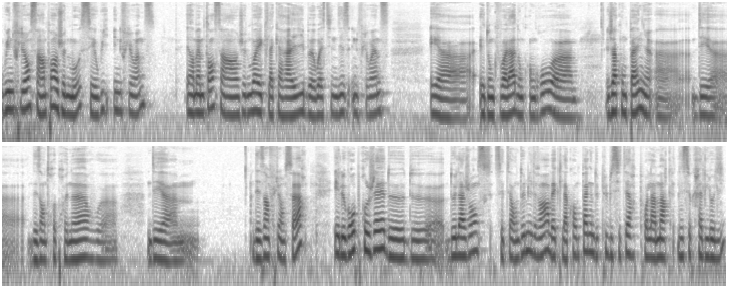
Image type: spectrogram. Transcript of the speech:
We Influence, c'est un peu un jeu de mots, c'est We Influence. Et en même temps, c'est un jeu de mots avec la Caraïbe, West Indies Influence. Et, euh, et donc voilà, donc en gros, euh, j'accompagne euh, des, entrepreneurs ou des, influenceurs. Et le gros projet de, l'agence, c'était en 2020 avec la campagne de publicitaire pour la marque Les Secrets de Loli.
